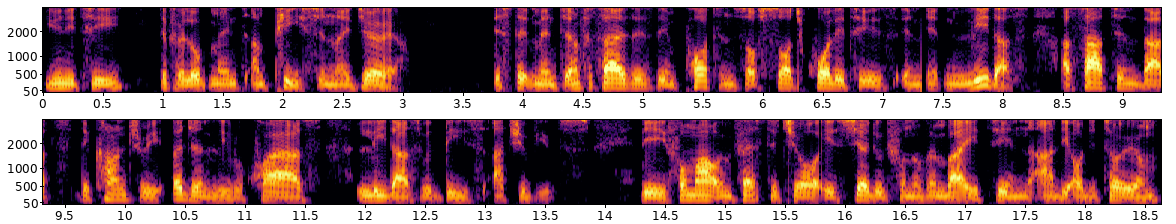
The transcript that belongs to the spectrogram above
unity, development, and peace in Nigeria. The statement emphasizes the importance of such qualities in, in, leaders, asserting that the country urgently requires leaders with these attributes. The formal investiture is scheduled for November 18 at the auditorium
